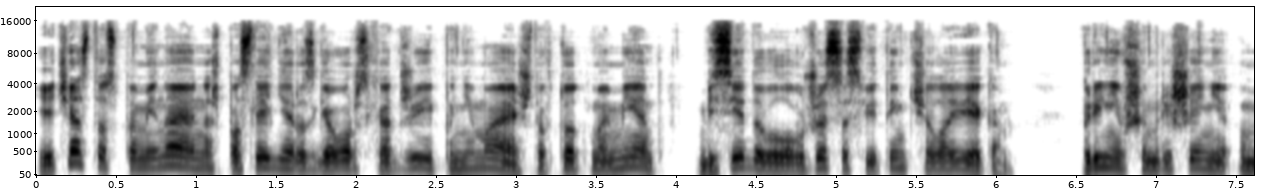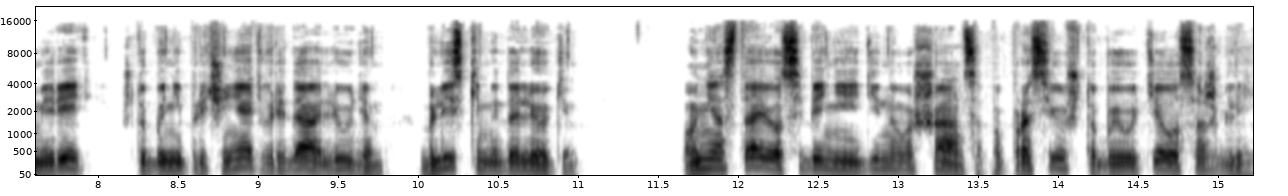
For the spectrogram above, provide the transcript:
Я часто вспоминаю наш последний разговор с Хаджи и понимаю, что в тот момент беседовала уже со святым человеком, принявшим решение умереть, чтобы не причинять вреда людям, близким и далеким. Он не оставил себе ни единого шанса, попросил, чтобы его тело сожгли.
